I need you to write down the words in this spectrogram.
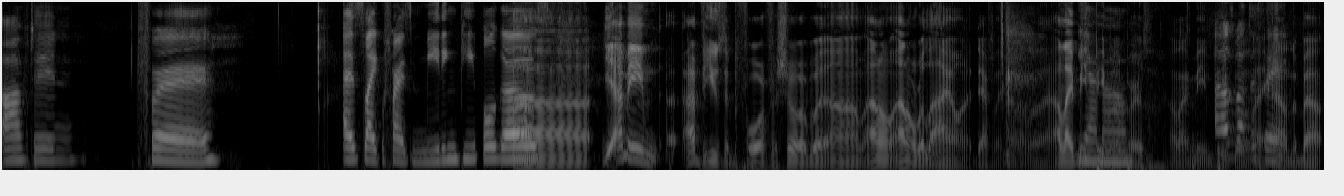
often for, as like far as meeting people goes? Uh, yeah, I mean, I've used it before for sure, but um, I don't, I don't rely on it. Definitely, I don't rely. I like meeting Yeah, people in person. I like meeting I was people about to like say. out and about.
